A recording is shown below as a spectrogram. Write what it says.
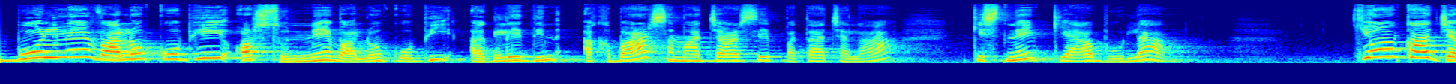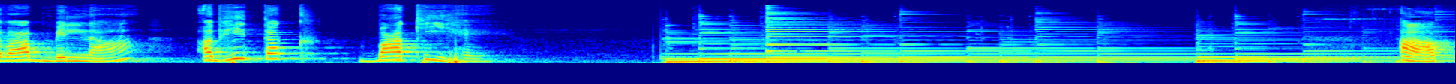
बोलने वालों को भी और सुनने वालों को भी अगले दिन अखबार समाचार से पता चला, किसने क्या बोला। क्यों का जवाब मिलना अभी तक बाकी है। आप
